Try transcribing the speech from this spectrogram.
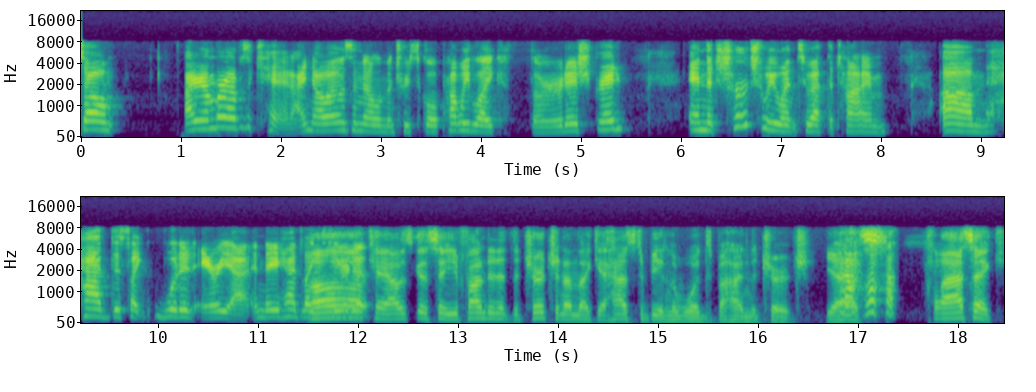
So I remember I was a kid. I know I was in elementary school, probably like third-ish grade. And the church we went to at the time um had this like wooded area and they had like oh, cleared a okay. I was gonna say you found it at the church, and I'm like, it has to be in the woods behind the church. Yes, classic.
